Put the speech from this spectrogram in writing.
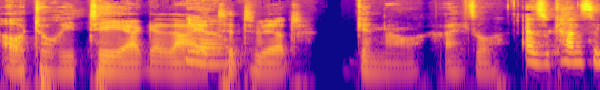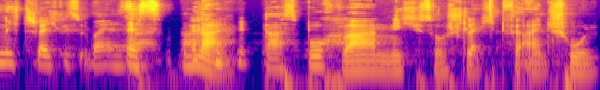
autoritär geleitet wird. Genau, also Also kannst du nichts Schlechtes über ihn sagen. es, nein, das Buch war nicht so schlecht für ein Schulbuch.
